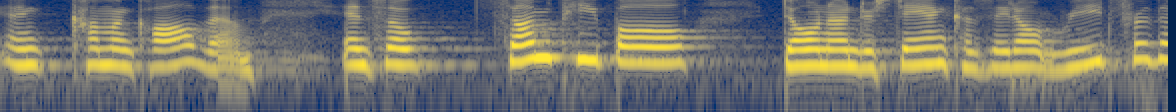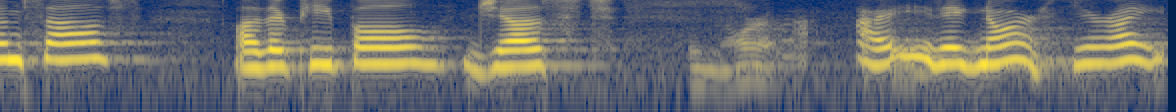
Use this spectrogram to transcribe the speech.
and come and call them. And so some people don't understand because they don't read for themselves. Other people just Ignore it. are, they ignore. You're right.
